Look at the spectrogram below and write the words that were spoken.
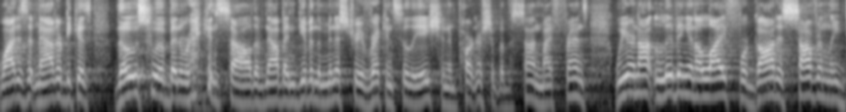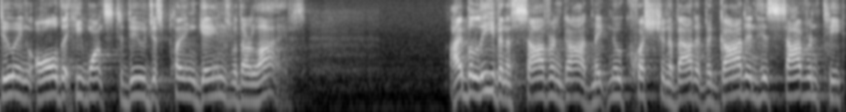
Why does it matter? Because those who have been reconciled have now been given the ministry of reconciliation in partnership with the Son. My friends, we are not living in a life where God is sovereignly doing all that He wants to do, just playing games with our lives. I believe in a sovereign God, make no question about it, but God in His sovereignty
